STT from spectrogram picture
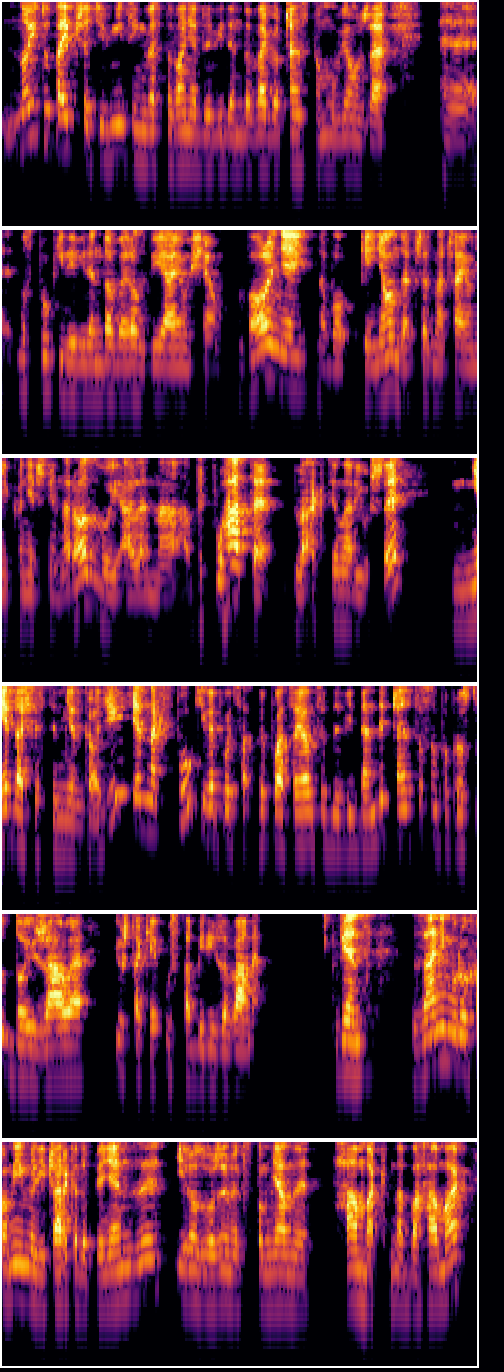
No i tutaj przeciwnicy inwestowania dywidendowego często mówią, że E, no spółki dywidendowe rozwijają się wolniej, no bo pieniądze przeznaczają niekoniecznie na rozwój, ale na wypłatę dla akcjonariuszy. Nie da się z tym nie zgodzić, jednak spółki wypłaca, wypłacające dywidendy często są po prostu dojrzałe, już takie ustabilizowane. Więc zanim uruchomimy liczarkę do pieniędzy i rozłożymy wspomniany hamak na Bahamach,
